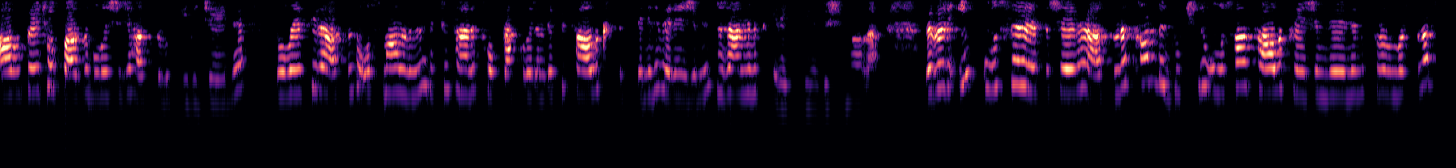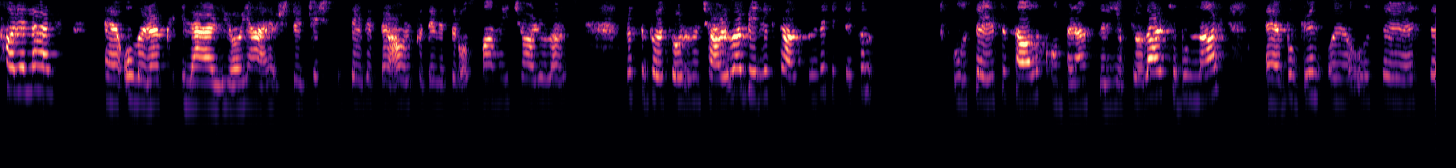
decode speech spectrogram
Avrupa'ya çok fazla bulaşıcı hastalık geleceğini Dolayısıyla aslında Osmanlı'nın bütün kendi topraklarındaki sağlık sistemini ve rejimini düzenlemesi gerektiğini düşünüyorlar. Ve böyle ilk uluslararası şeyler aslında tam da güçlü ulusal sağlık rejimlerinin kurulmasına paralel e, olarak ilerliyor. Yani işte çeşitli devletler, Avrupa devletleri Osmanlı'yı çağırıyorlar, Rus İmparatorluğu'nu çağırıyorlar. Birlikte aslında bir takım uluslararası sağlık konferansları yapıyorlar ki bunlar bugün e, uluslararası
